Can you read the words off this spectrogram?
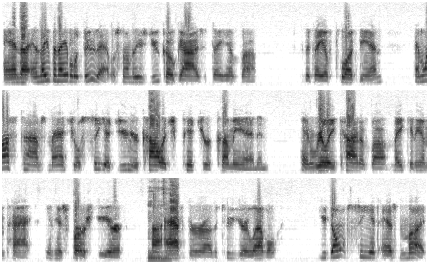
And uh, and they've been able to do that with some of these JUCO guys that they have uh, that they have plugged in. And lots of times, Matt, you'll see a junior college pitcher come in and and really kind of uh, make an impact in his first year uh, after uh, the two year level. You don't see it as much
